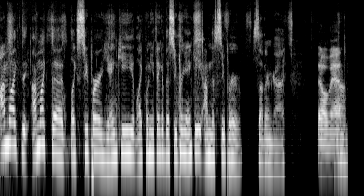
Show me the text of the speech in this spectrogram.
I'm like the I'm like the like super Yankee. Like when you think of the super Yankee, I'm the super Southern guy. oh man, Um,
